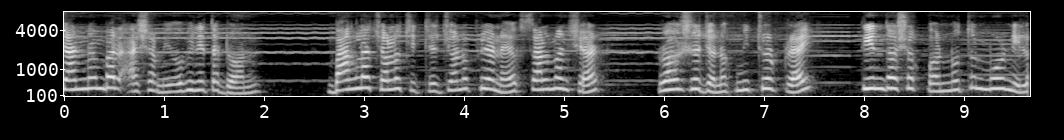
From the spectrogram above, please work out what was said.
চার নম্বর আসামি অভিনেতা ডন। বাংলা চলচ্চিত্রের জনপ্রিয় নায়ক সালমান শাহর রহস্যজনক মৃত্যুর প্রায় তিন দশক পর নতুন মোড় নিল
